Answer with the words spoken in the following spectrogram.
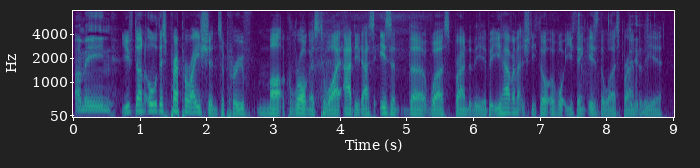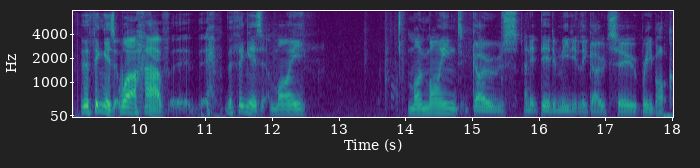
I mean, You've done all this preparation to prove Mark wrong as to why Adidas isn't the worst brand of the year, but you haven't actually thought of what you think is the worst brand of the year. the thing is, well, I have. The thing is, my my mind goes, and it did immediately go to Reebok.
